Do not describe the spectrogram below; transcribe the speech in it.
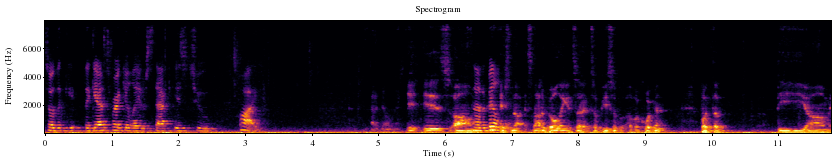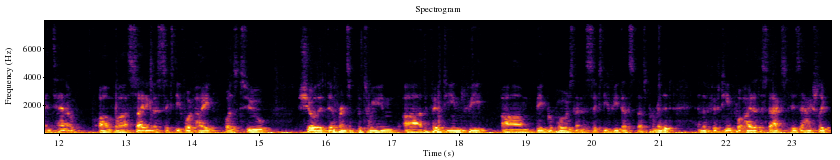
so the, ga- the gas regulator stack is too high. It is, um... It's not a building. It's not, it's not a building, it's a, it's a piece of, of equipment. But the, the um, intent of, of uh, citing the 60-foot height was to show the difference between uh, the 15 feet um, being proposed and the 60 feet that's, that's permitted. And the 15-foot height of the stacks is actually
